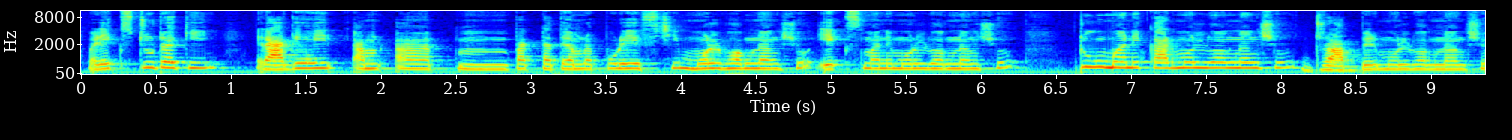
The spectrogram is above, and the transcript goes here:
এবার এক্স টুটা কি? এর আগে পার্টটাতে আমরা পড়ে এসেছি, মোল ভগ্নাংশ এক্স মানে মোল ভগ্নাংশ টু মানে কার মূল ভগ্নাংশ? দ্রাব্যের মূল ভগ্নাংশ।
